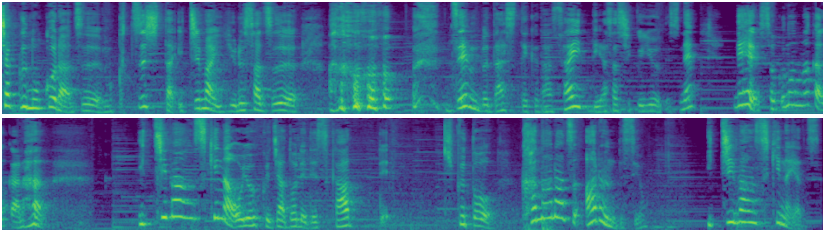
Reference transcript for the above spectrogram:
着残らず靴下1枚許さずあの 全部出してくださいって優しく言うんですね。でそこの中から一番好きなお洋服じゃあどれですかって聞くと必ずあるんですよ。一番好きなやつ。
